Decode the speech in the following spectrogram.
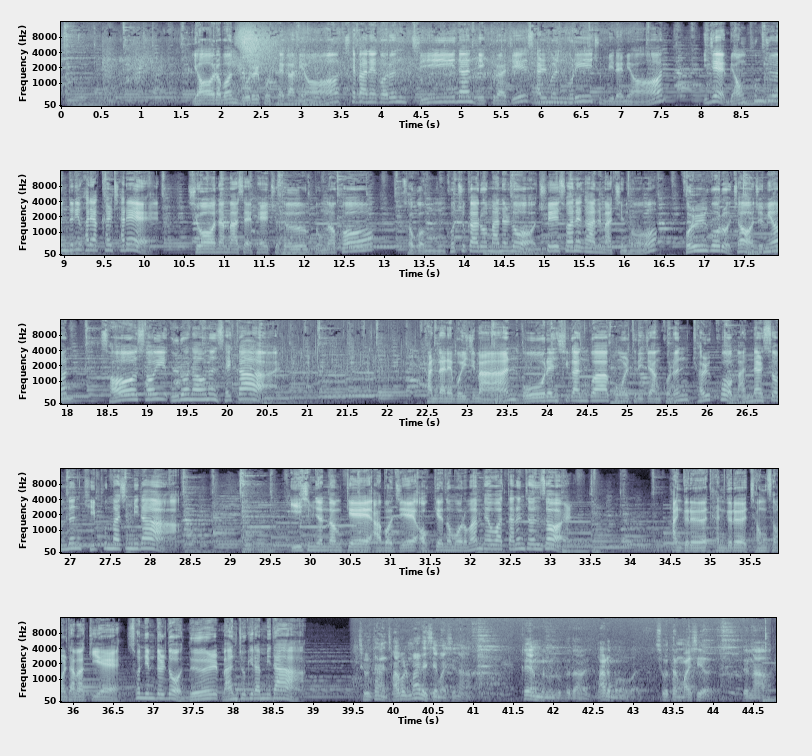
여러 번 물을 보태가며 채반에 걸은 진한 미꾸라지 삶은 물이 준비되면 이제 명품 조연들이 활약할 차례. 시원한 맛에 배추 듬뿍 넣고 소금, 고춧가루, 마늘로 최소한의 간을 마친 후 골고루 저어주면 서서히 우러나오는 색깔. 간단해 보이지만 오랜 시간과 공을 들이지 않고는 결코 만날 수 없는 깊은 맛입니다. 20년 넘게 아버지의 어깨 너머로만 배워왔다는 전설. 한 그릇 한 그릇 정성을 담았기에 손님들도 늘 만족이랍니다. 설탕은 밥을 말아 제 맛이 나. 그냥 먹는 것보다 말아 먹어봐. 설탕 맛이 더 나.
